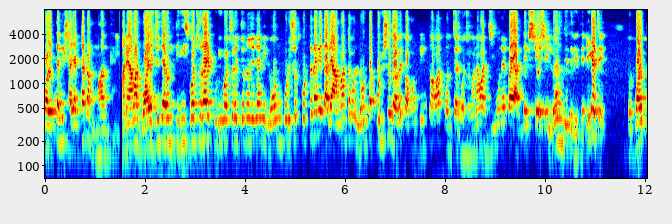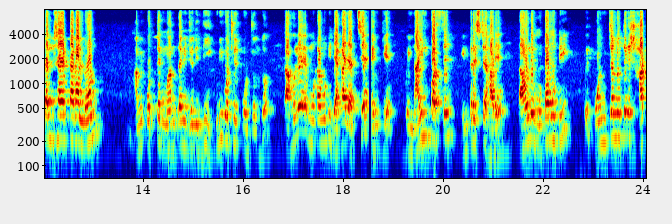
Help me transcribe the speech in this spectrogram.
পঁয়তাল্লিশ হাজার টাকা মান্থলি মানে আমার বয়স যদি এখন তিরিশ বছর হয়, কুড়ি বছরের জন্য যদি আমি লোন পরিশোধ করতে থাকি, তাহলে আমার যখন লোনটা পরিশোধ হবে, তখন কিন্তু আমার পঞ্চাশ বছর মানে আমার জীবনের প্রায় অর্ধেক শেষ এই লোন দিতে দিতে, ঠিক আছে? তো পঁয়তাল্লিশ হাজার টাকা লোন আমি প্রত্যেক মান্থে আমি যদি দিই কুড়ি বছর পর্যন্ত, তাহলে মোটামুটি দেখা যাচ্ছে ব্যাংকে ওই নাইন পার্সেন্ট ইন্টারেস্টের হারে, তাহলে মোটামুটি ওই পঞ্চান্ন থেকে ষাট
